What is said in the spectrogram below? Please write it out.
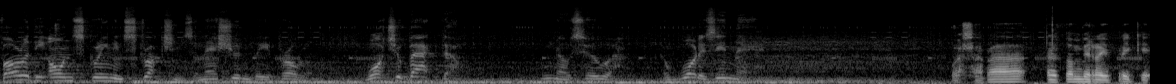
Follow the on-screen instructions and there shouldn't be a problem. Watch your back, though. Who knows who uh, and what is in there? Pues ahora el zombie rey friki.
